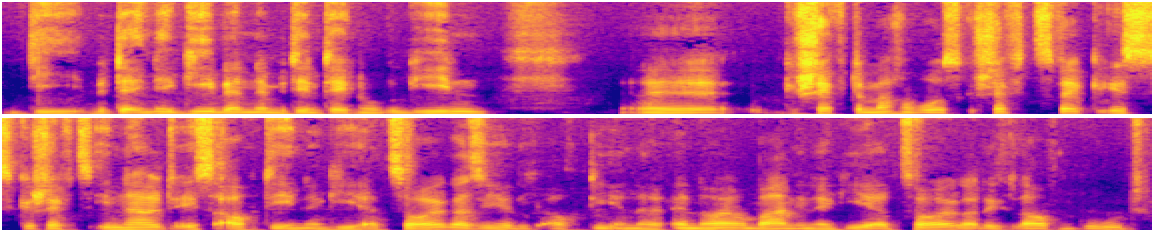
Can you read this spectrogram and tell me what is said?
die mit der Energiewende, mit den Technologien äh, Geschäfte machen, wo es Geschäftszweck ist, Geschäftsinhalt ist, auch die Energieerzeuger, sicherlich auch die erneuerbaren Energieerzeuger, die laufen gut.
